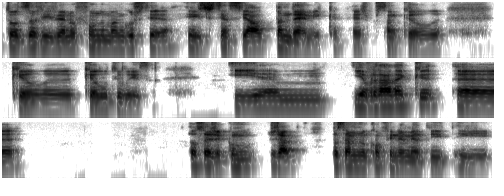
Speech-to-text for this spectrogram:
todos a viver, no fundo, uma angústia existencial pandémica, é a expressão que ele, que ele, que ele utiliza. E, um, e a verdade é que, uh, ou seja, como já passamos no confinamento e, e,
